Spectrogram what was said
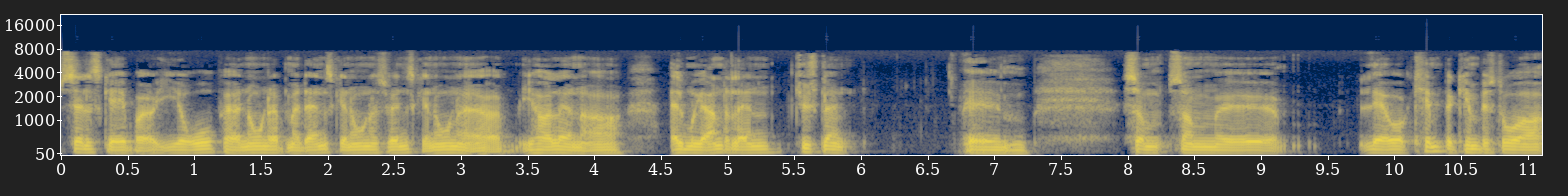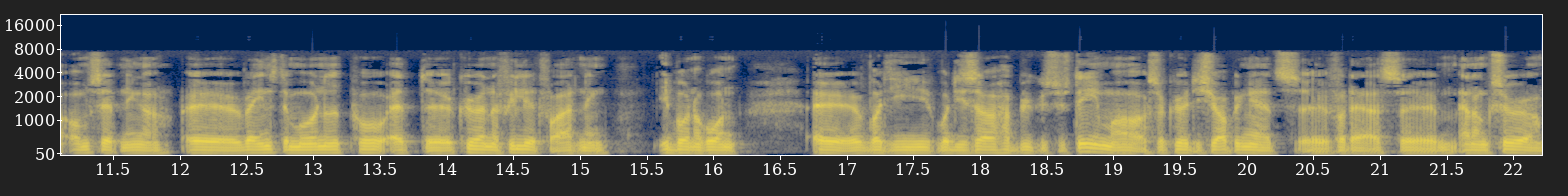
selskaber i Europa. Nogle af dem er danske, nogle er svenske, nogle er i Holland og alle mulige andre lande, Tyskland, øh, som, som øh, laver kæmpe, kæmpe store omsætninger øh, hver eneste måned på at øh, køre en affiliate forretning i bund og grund. Øh, hvor, de, hvor de så har bygget systemer, og så kører de shopping ads øh, for deres øh, annoncører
